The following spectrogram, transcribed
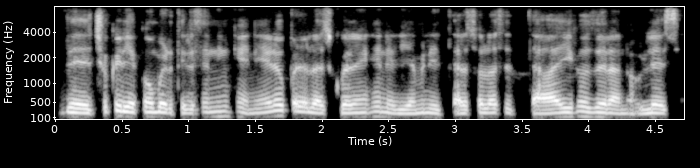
de hecho, quería convertirse en ingeniero, pero la escuela de ingeniería militar solo aceptaba hijos de la nobleza.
